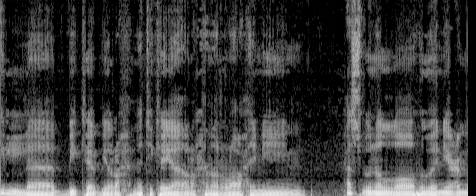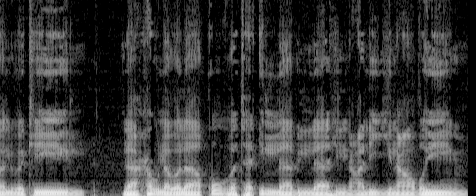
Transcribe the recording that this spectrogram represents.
إلا بك برحمتك يا أرحم الراحمين. حسبنا الله ونعم الوكيل. لا حول ولا قوة إلا بالله العلي العظيم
